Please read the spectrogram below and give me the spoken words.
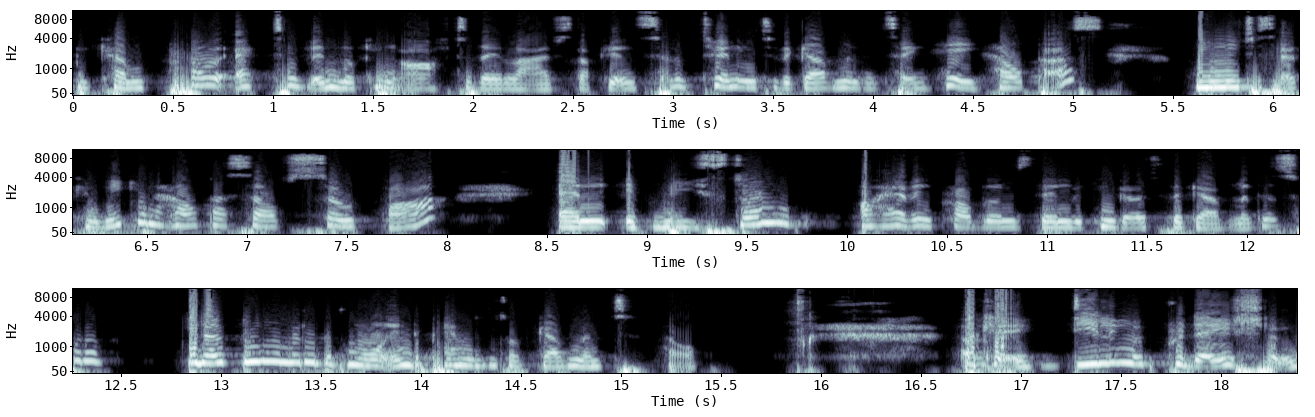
become proactive in looking after their livestock. Instead of turning to the government and saying, hey, help us, we need to say, okay, we can help ourselves so far. And if we still are having problems, then we can go to the government. It's sort of, you know, being a little bit more independent of government help. Okay, dealing with predation.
